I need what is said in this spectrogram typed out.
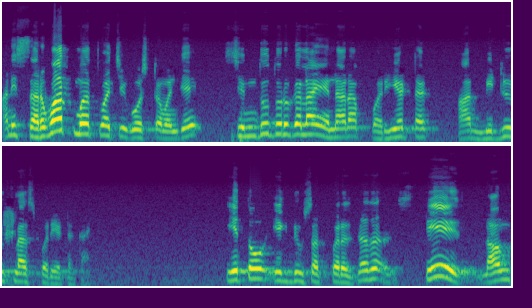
आणि सर्वात महत्त्वाची गोष्ट म्हणजे सिंधुदुर्गला येणारा पर्यटक हा मिडल क्लास पर्यटक आहे. येतो एक दिवसात परत. ते स्टे लॉंग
